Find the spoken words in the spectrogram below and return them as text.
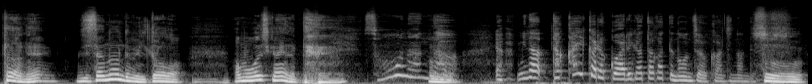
ただね、実際飲んでみると、あんま美味しくないんだって。そうなんだ。うんいや、みんな高いからこうありがたがって飲んじゃう感じなんですそうそう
